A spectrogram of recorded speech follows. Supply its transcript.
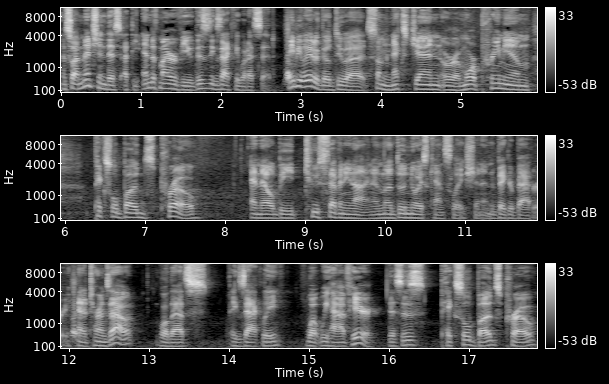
And so I mentioned this at the end of my review. This is exactly what I said. Maybe later they'll do a some next gen or a more premium Pixel Buds Pro and they'll be 279 and they'll do noise cancellation and a bigger battery. And it turns out, well that's exactly what we have here. This is Pixel Buds Pro,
